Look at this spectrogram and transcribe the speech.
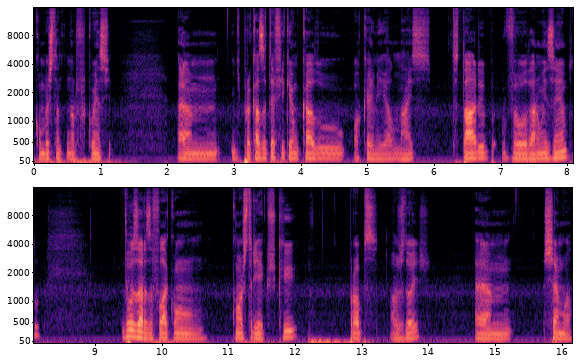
com bastante menor frequência. Um, e por acaso até fiquei um bocado, ok, Miguel, nice. De estar, vou dar um exemplo. Duas horas a falar com, com austríacos que, props aos dois. Um, Samuel,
